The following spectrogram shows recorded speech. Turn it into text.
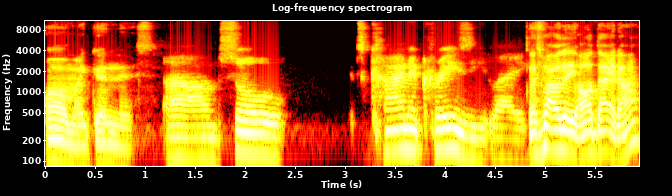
Oh my goodness. Um, so it's kind of crazy, like That's why they all died, huh?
